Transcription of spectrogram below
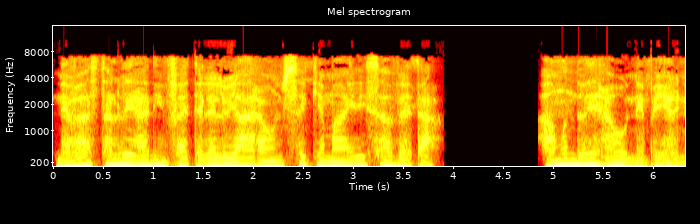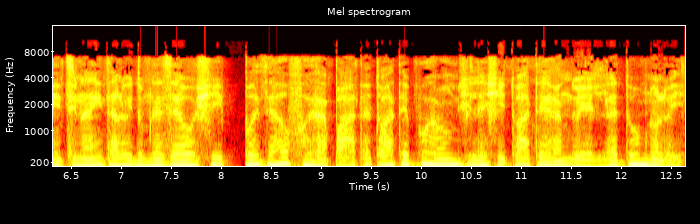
Nevasta lui era din fetele lui Araun și se chema Elisaveta. Amândoi erau neprihăniți înaintea lui Dumnezeu și păzeau fără pată toate poruncile și toate rânduielile Domnului.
